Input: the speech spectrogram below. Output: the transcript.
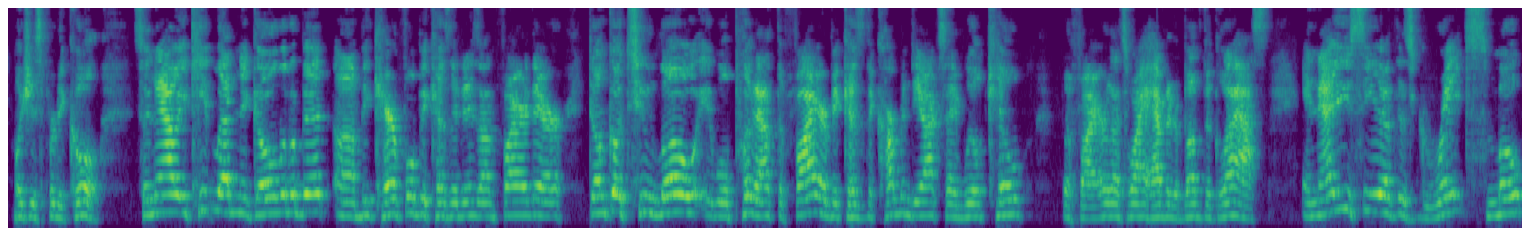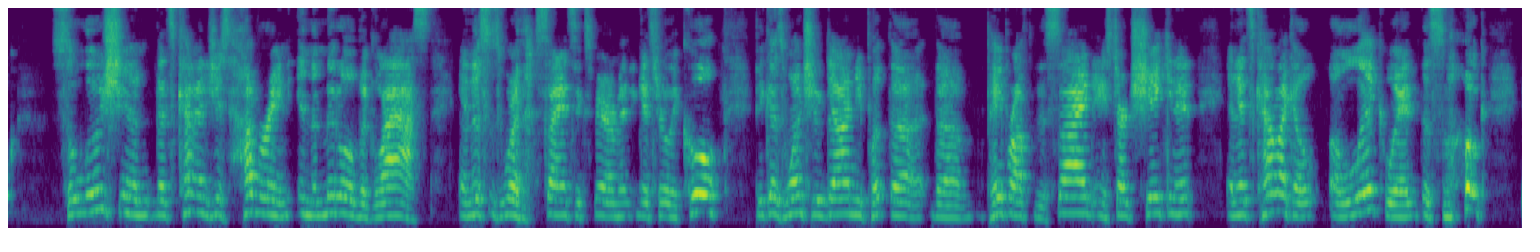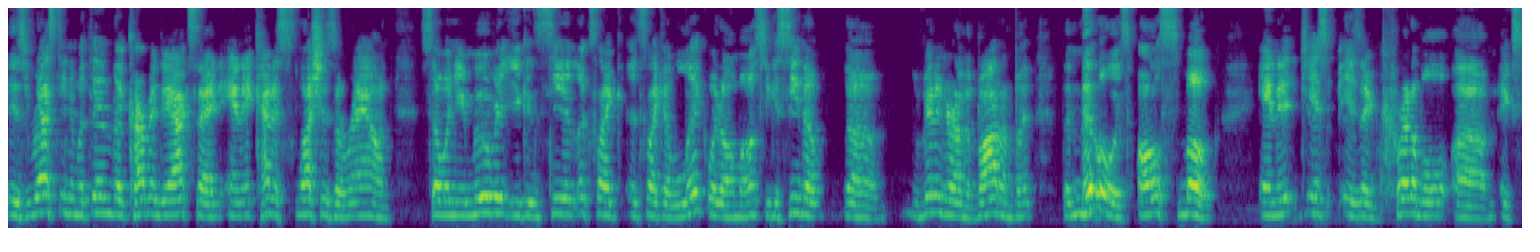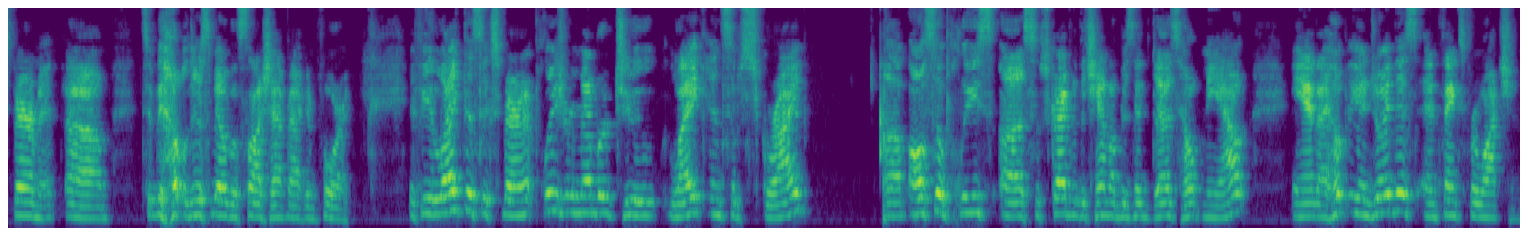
which is pretty cool. So now you keep letting it go a little bit. Uh, be careful because it is on fire there. Don't go too low. It will put out the fire because the carbon dioxide will kill the fire. That's why I have it above the glass. And now you see you have this great smoke solution that's kind of just hovering in the middle of the glass. And this is where the science experiment gets really cool because once you're done, you put the, the paper off to the side and you start shaking it and it's kind of like a, a liquid. The smoke is resting within the carbon dioxide and it kind of slushes around. So when you move it, you can see it looks like it's like a liquid almost. You can see the, the vinegar on the bottom, but the middle is all smoke and it just is an incredible um, experiment um, to be able just be able to slash that back and forth. If you like this experiment, please remember to like and subscribe. Um, also, please uh, subscribe to the channel because it does help me out. And I hope you enjoyed this, and thanks for watching.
